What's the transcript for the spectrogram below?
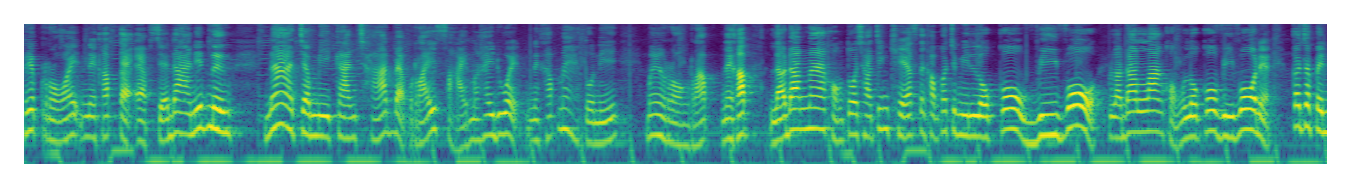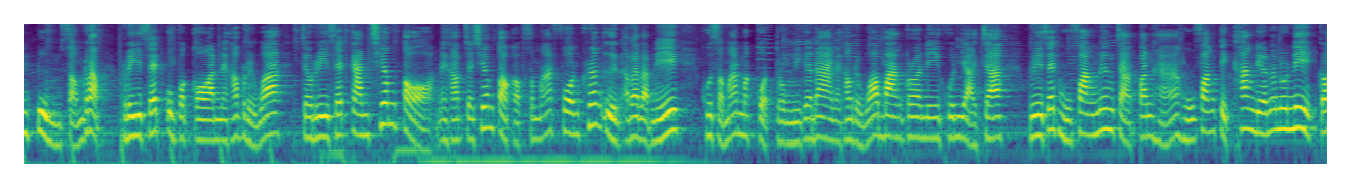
เรียบร้อยนะครับแต่แอบเสียดายนิดนึง น่าจะมีการชาร์จแบบไร้สายมาให้ด้วยนะครับแม่ตัวนี้ไม่รองรับนะครับแล้วด้านหน้าของตัว charging case นะครับก็จะมีโลโก้ vivo แล้วด้านล่างของโลโก้ vivo เนี่ยก็จะเป็นปุ่มสำหรับรีเซ็ตอุปกรณ์นะครับหรือว่าจะรีเซ็ตการเชื่อมต่อนะครับจะเชื่อมต่อกับสมาร์ทโฟนเครื่องอื่นอะไรแบบนี้ คุณสามารถมากดตรงนี้ก็ได้นะครับหรือว่าบางกรณีคุณอยากจะรีเซ็ตหูฟังเนื่องจากปัญหาหูฟังติดข้างเดียวนั่นนู่นนี่ก็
